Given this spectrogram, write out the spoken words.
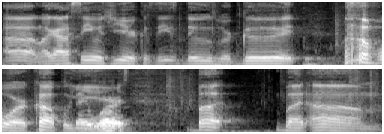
Uh, I gotta see which year because these dudes were good for a couple They years. were. But but um,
